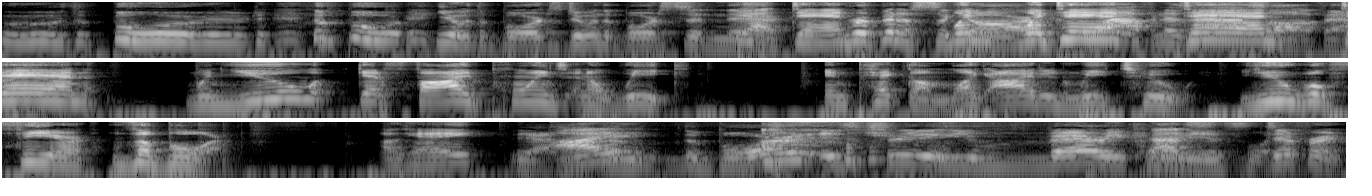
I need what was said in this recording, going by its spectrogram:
Ooh, the board, the board. You know what the board's doing? The board's sitting there, Yeah, Dan. ripping a cigar, when, when Dan, laughing his Dan, ass off. At Dan, you. when you get five points in a week in pick'em like I did in week two, you will fear the board. Okay? yeah, I- the, the board is treating you very That's courteously. different.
